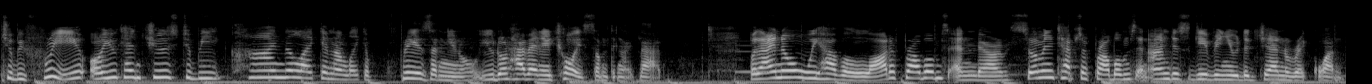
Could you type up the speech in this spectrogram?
to be free or you can choose to be kind of like in a like a prison you know you don't have any choice something like that. But i know we have a lot of problems and there are so many types of problems and i'm just giving you the generic one.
